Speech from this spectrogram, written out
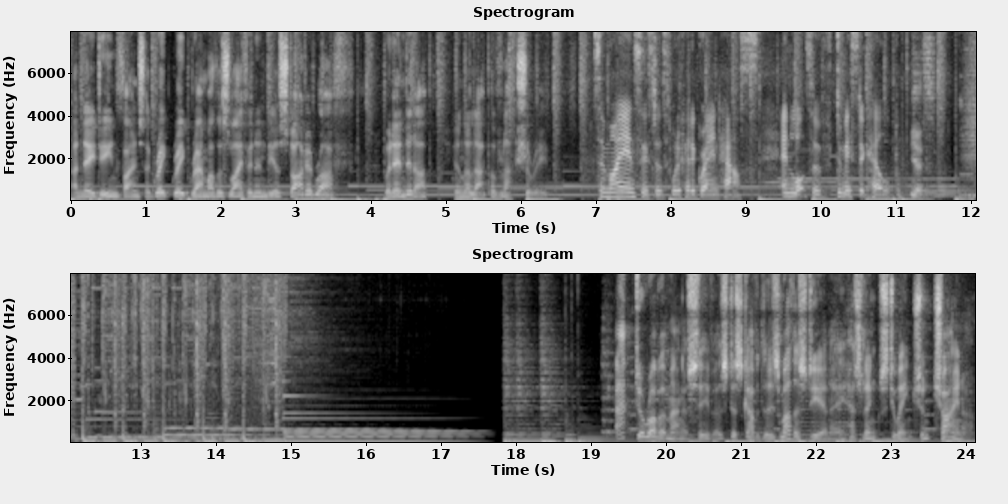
and Nadine finds her great great grandmother's life in India started rough, but ended up in the lap of luxury. So, my ancestors would have had a grand house and lots of domestic help. Yes. Actor Robert Magasiva's discovered that his mother's DNA has links to ancient China.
